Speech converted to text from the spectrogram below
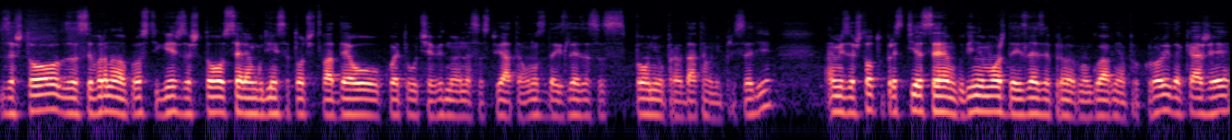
защо, за да се върна въпрос ти Геш, защо 7 години се точи това дело, което очевидно е несъстоятелно, за да излезе с пълни оправдателни присъди? Ами защото през тия 7 години може да излезе, примерно, главния прокурор и да каже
